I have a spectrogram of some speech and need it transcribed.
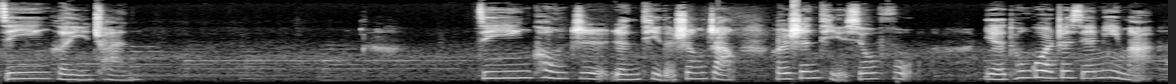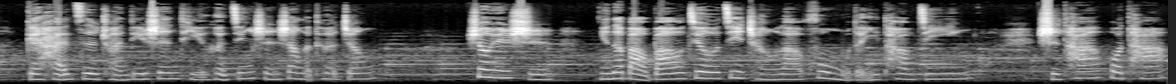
基因和遗传，基因控制人体的生长和身体修复，也通过这些密码给孩子传递身体和精神上的特征。受孕时。您的宝宝就继承了父母的一套基因，使他或她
